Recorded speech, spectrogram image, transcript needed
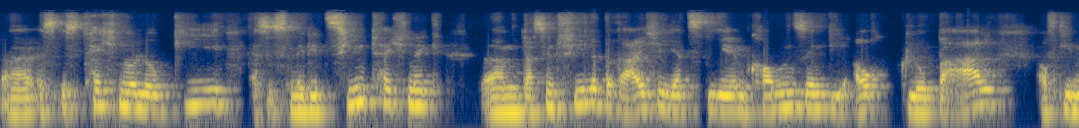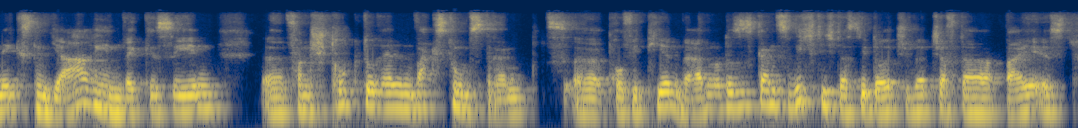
äh, es ist Technologie, es ist Medizintechnik. Ähm, das sind viele Bereiche jetzt, die im Kommen sind, die auch global auf die nächsten Jahre hinweg gesehen äh, von strukturellen Wachstumstrends profitieren werden. Und es ist ganz wichtig, dass die deutsche Wirtschaft dabei ist.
